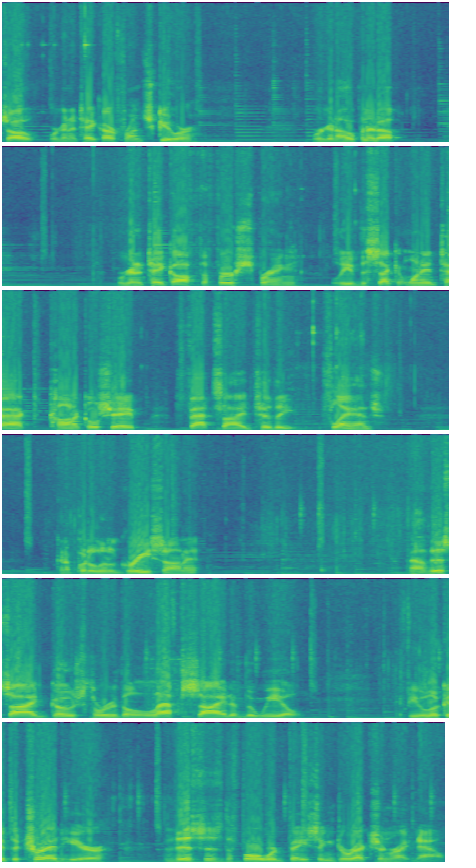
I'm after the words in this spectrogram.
So we're going to take our front skewer, we're going to open it up, we're going to take off the first spring, leave the second one intact, conical shape, fat side to the flange. Gonna put a little grease on it. Now this side goes through the left side of the wheel. If you look at the tread here, this is the forward facing direction right now.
